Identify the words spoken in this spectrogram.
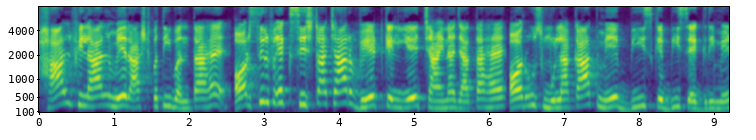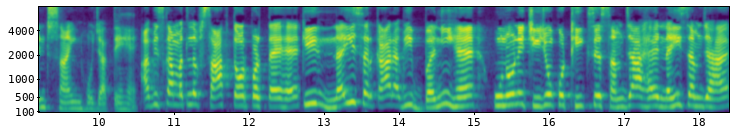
हाल फ़िलहाल में राष्ट्रपति बनता है और सिर्फ़ एक शिष्टाचार भेंट के लिए चाइना जाता है और उस मुलाकात में बीस के बीस एग्रीमेंट साइन हो जाते हैं। अब इसका मतलब साफ़ तौर पर तय है कि नई सरकार अभी बनी है, उन्होंने चीज़ों को ठीक से समझा है, नहीं समझा है,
